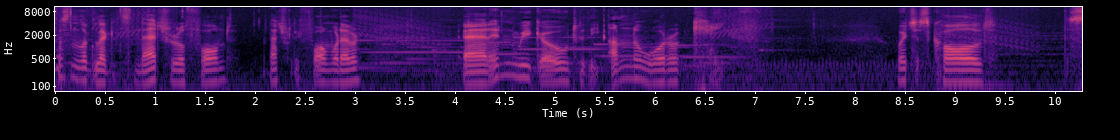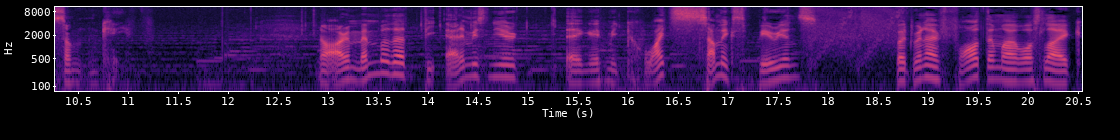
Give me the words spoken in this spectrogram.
Doesn't look like it's natural formed, naturally formed, whatever. And in we go to the underwater cave, which is called the Sunken Cave. Now I remember that the enemies near uh, gave me quite some experience, but when I fought them I was like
